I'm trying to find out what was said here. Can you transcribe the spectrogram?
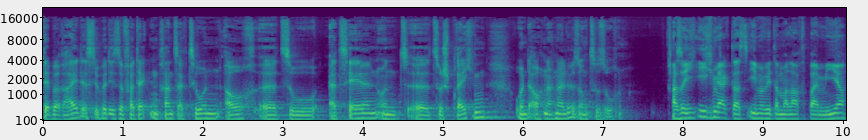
der bereit ist, über diese verdeckten Transaktionen auch äh, zu erzählen und äh, zu sprechen und auch nach einer Lösung zu suchen. Also ich, ich merke das immer wieder mal auch bei mir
